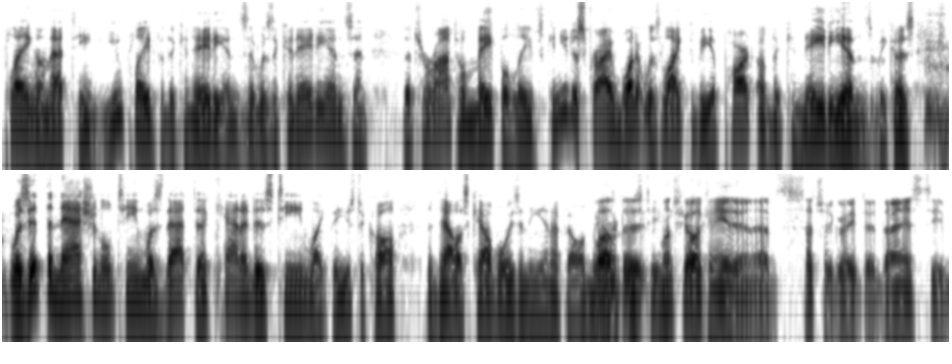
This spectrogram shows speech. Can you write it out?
playing on that team, you played for the Canadiens. It was the Canadiens and the Toronto Maple Leafs. Can you describe what it was like to be a part of the Canadiens? Because was it the national team? Was that uh, Canada's team, like they used to call the Dallas Cowboys in the NFL America's well, the team? Montreal Canadiens had such a great uh, dynasty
